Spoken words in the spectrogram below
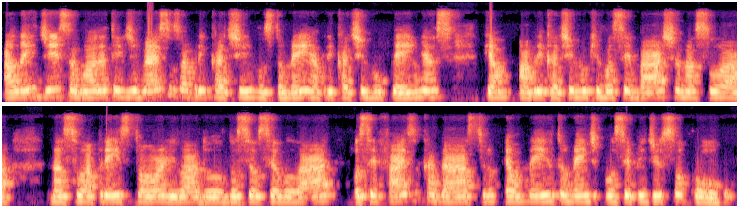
Além disso, agora tem diversos aplicativos também, aplicativo Penhas, que é um aplicativo que você baixa na sua na sua Play Store lá do, do seu celular, você faz o cadastro, é um meio também de você pedir socorro.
